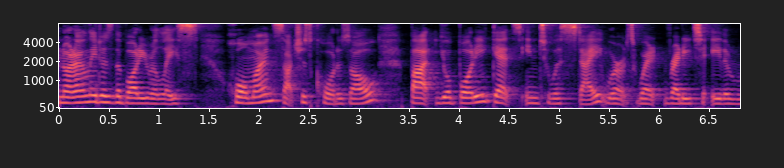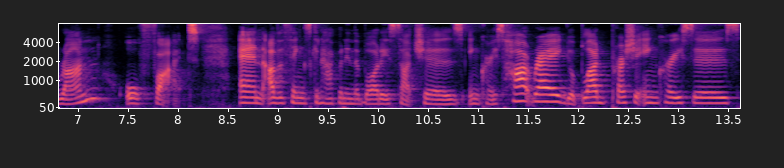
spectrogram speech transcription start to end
Not only does the body release hormones such as cortisol, but your body gets into a state where it's ready to either run or fight. And other things can happen in the body, such as increased heart rate, your blood pressure increases,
